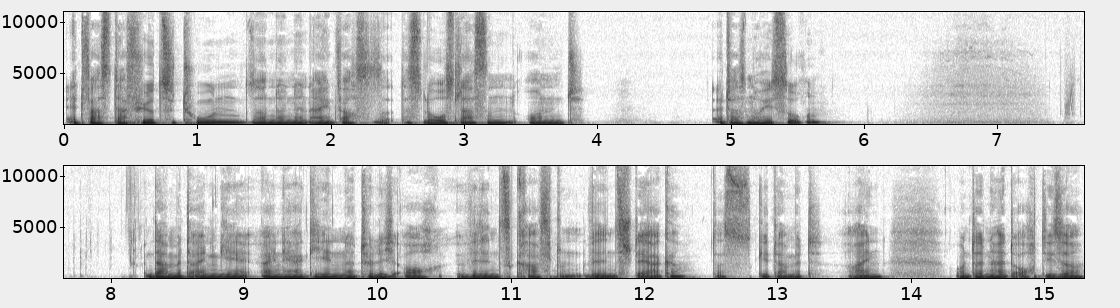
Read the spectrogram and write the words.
etwas dafür zu tun, sondern dann einfach das loslassen und etwas Neues suchen damit einhergehen natürlich auch Willenskraft und Willensstärke. Das geht damit rein. Und dann halt auch diese,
